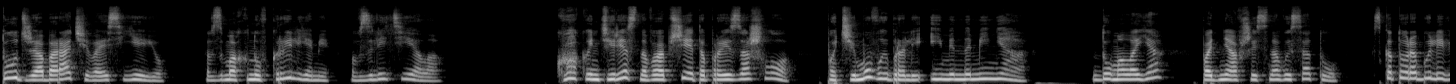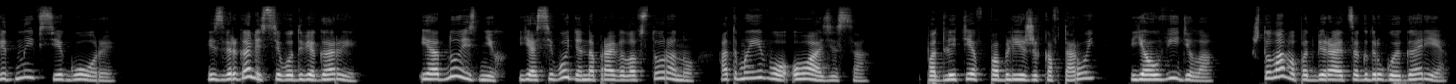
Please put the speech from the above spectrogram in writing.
тут же оборачиваясь ею, взмахнув крыльями, взлетела. Как интересно вообще это произошло? Почему выбрали именно меня? Думала я, поднявшись на высоту, с которой были видны все горы. Извергались всего две горы, и одну из них я сегодня направила в сторону от моего оазиса. Подлетев поближе ко второй, я увидела, что лава подбирается к другой горе,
